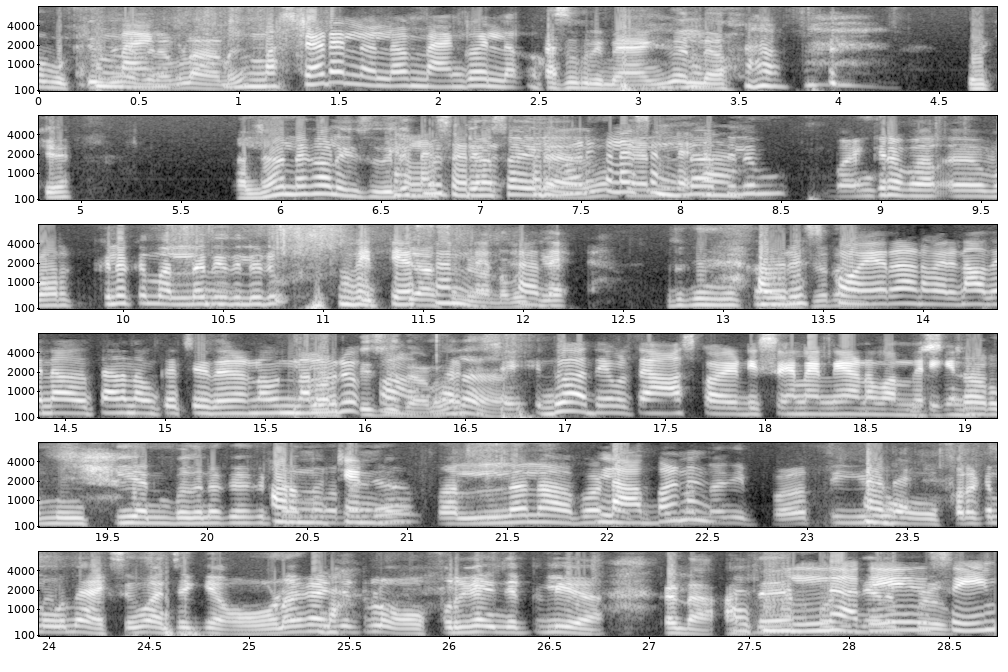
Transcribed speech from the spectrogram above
നമുക്ക് അവൈലബിൾ ആണ്. മസ്റ്റാർഡ് അല്ലല്ലോ മാംഗോ അല്ലോ സോറി മാംഗോ അല്ലോ ഓക്കെ നല്ല നല്ല കളേഴ്സ് ഇതിൽ വ്യത്യാസമായില്ല. എല്ലാത്തിലും ഭയങ്കര വർക്കിലൊക്കെ നല്ല രീതിയിലൊരു വ്യത്യാസം ഉണ്ട് അതൊരു സ്ക്വയർ ആണ് വരണം അതിനകത്താണ് നമുക്ക് നല്ലൊരു ഇതും അതേപോലത്തെ ആ സ്ക്വയർ ഡിസൈൻ തന്നെയാണ് വന്നിരിക്കുന്നത്. അറുന്നൂറ്റി എൺപതിനൊക്കെ നല്ല ലാഭമാണ്. ഇപ്പോഴത്തെ ഓഫറൊക്കെ നിങ്ങൾ മാക്സിമം ഓണം കഴിഞ്ഞിട്ടുള്ള ഓഫർ കഴിഞ്ഞിട്ടില്ല. കണ്ട? അതേ സെയിം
